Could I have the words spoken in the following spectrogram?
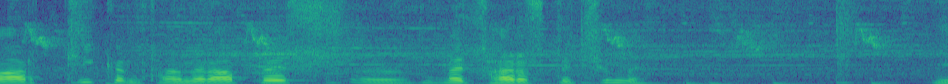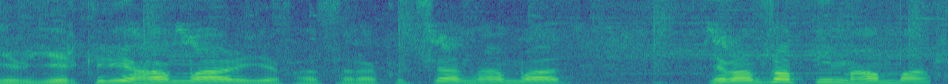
մարդիկ ընդհանրապես մեծ հարստություն է եւ երկրի համար, եւ հասարակության համար, եւ անձամբ իմ համար։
